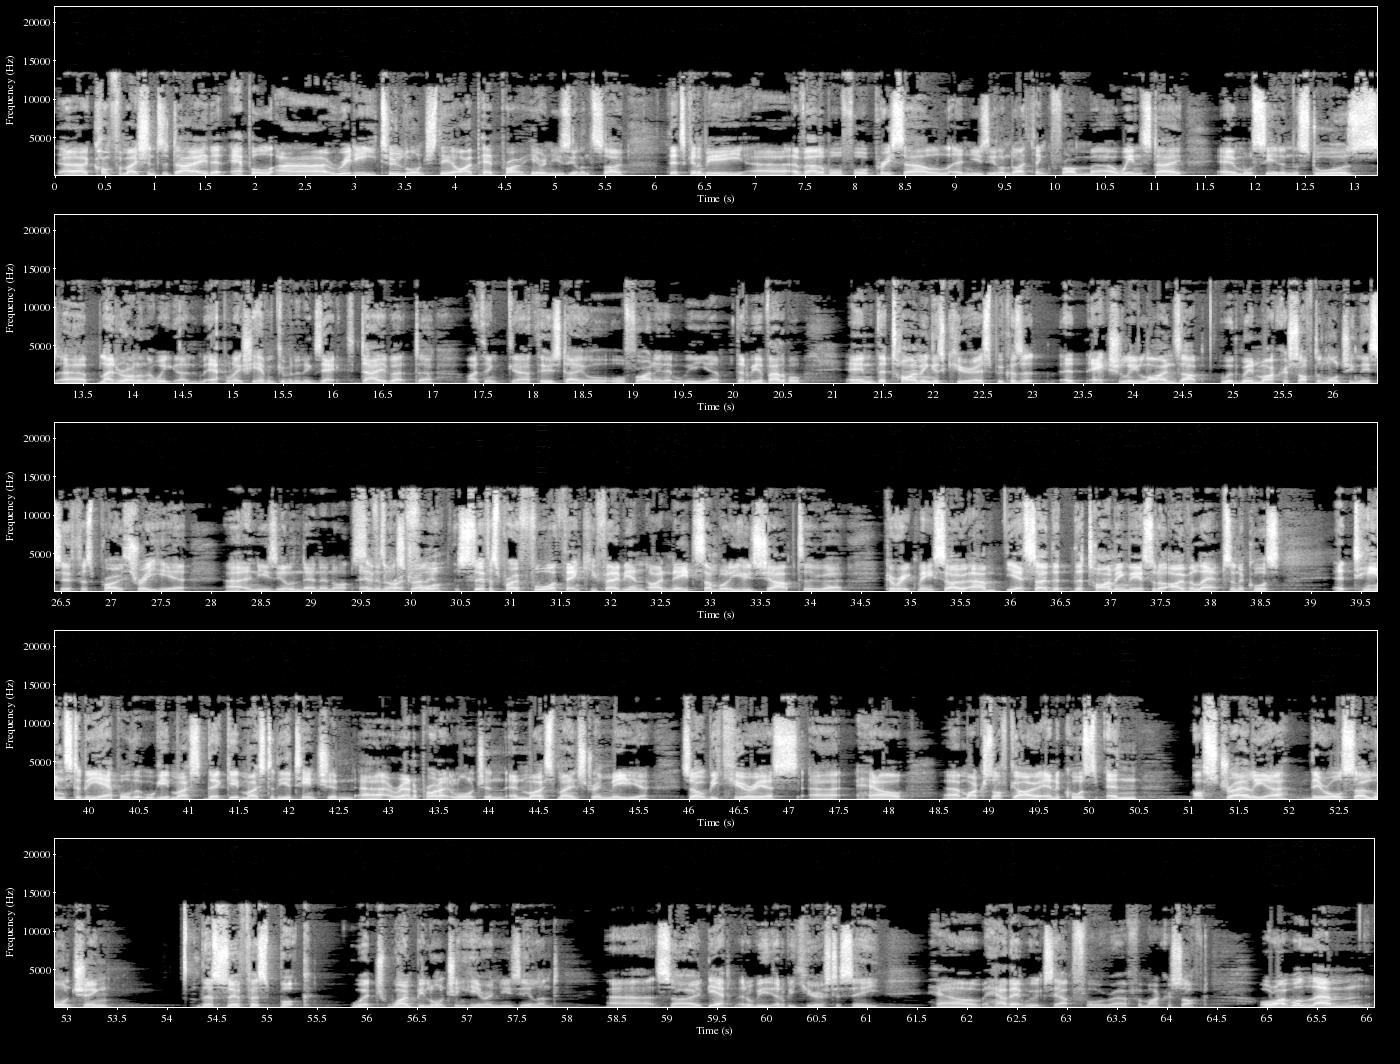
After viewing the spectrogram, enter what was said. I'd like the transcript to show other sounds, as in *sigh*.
uh, confirmation today that Apple are ready to launch their iPad Pro here in New Zealand. So that's going to be uh, available for pre-sale in New Zealand, I think, from uh, Wednesday, and we'll see it in the stores uh, later on in the week. Uh, Apple actually haven't given an exact day, but uh, I think uh, Thursday or, or, Friday that will be that'll be available. And the timing is curious because it it actually lines up with when Microsoft are launching their Surface Pro three here. In New Zealand and in, and in Australia. 4. Surface Pro 4. Thank you, Fabian. I need somebody who's sharp to correct me. So um, yeah, so the the timing there sort of overlaps, and of course, it tends to be Apple that will get most that get most of the attention uh, around a product launch and, and most mainstream media. So it'll be curious uh, how uh, Microsoft go, and of course in Australia they're also launching the Surface Book, which won't be launching here in New Zealand. Uh, so yeah, it'll be it'll be curious to see how how that works out for uh, for Microsoft. All right. Well, um,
